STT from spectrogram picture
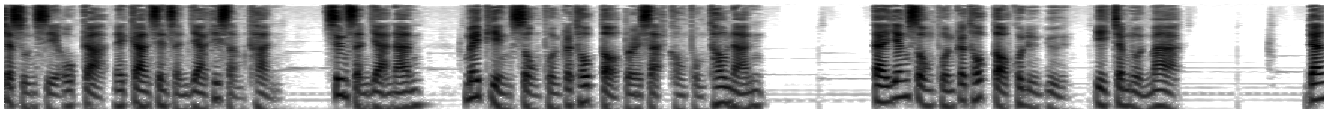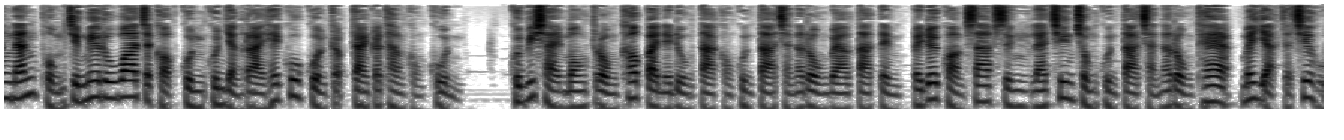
จะสูญเสียโอกาสในการเซ็นสัญญาที่สำคัญ ซึ่งสัญญานั้นไม่เพียงส่งผลกระทบต่อบริษัทของผมเท่านั้น แต่ยังส่งผลกระทบต่อคนอื่นๆ อีกจำนวนมาก ดังนั้นผมจึงไม่รู้ว่าจะขอบคุณคุณอย่างไรให้คู่ควรกับการกระทำของคุณ คุณวิชัยมองตรงเข้าไปในดวงตาของคุณตาชนรงแววตาเต็มไปด้วยความซาบซึ้งและชื่นชมคุณตาชนรงแทบไม่อยากจะเชื่อหู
